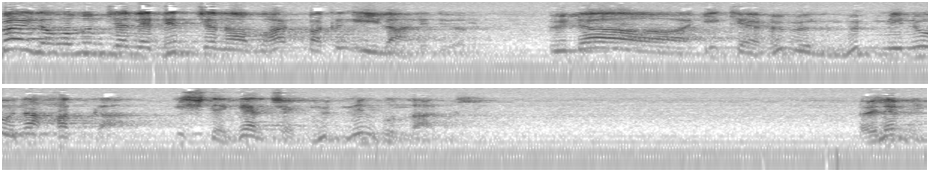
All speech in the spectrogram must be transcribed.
Böyle olunca nedir? Cenab-ı Hak bakın ilan ediyor. Ülaike humul müminune hakka. İşte gerçek mümin bunlardır. Öyle mi?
